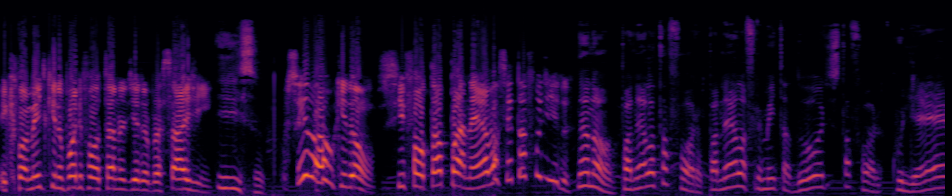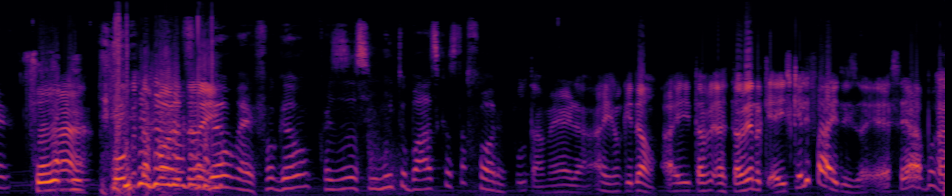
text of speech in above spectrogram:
Equipamento que não pode faltar no dia da abraçagem? Isso. Sei lá, Ronquidão. Se faltar panela, você tá fudido. Não, não, panela tá fora. Panela, fermentadores, tá fora. Colher, fogo. Ah, fogo tá fora também. fogão, é, fogão, coisas assim muito básicas tá fora. Puta merda. Aí, Ronquidão. Aí, tá, tá vendo? que É isso que ele faz, Lisa. Essa é a barra.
